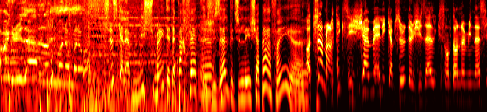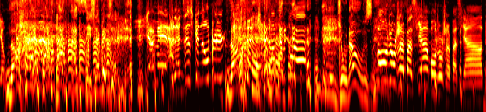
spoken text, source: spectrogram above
Avec Gisèle, mono mono. Jusqu'à la mi-chemin, t'étais parfaite, Gisèle, puis tu l'as échappé à la fin. euh. As-tu remarqué que c'est jamais les capsules de Gisèle qui sont en nomination? Non! c'est jamais, jamais. Jamais! À la disque non plus! Non! Je sais pas pourquoi! Les Junos! Bonjour, chers patients, bonjour, chers patientes.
